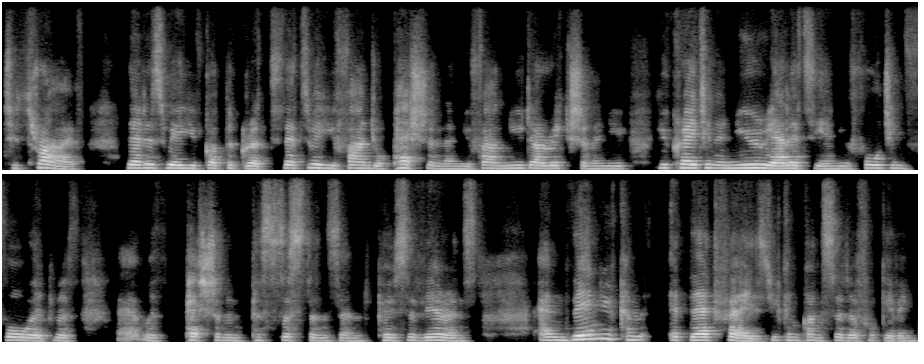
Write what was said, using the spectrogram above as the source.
to thrive that is where you've got the grit that's where you find your passion and you find new direction and you you're creating a new reality and you're forging forward with uh, with passion and persistence and perseverance and then you can at that phase, you can consider forgiving.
